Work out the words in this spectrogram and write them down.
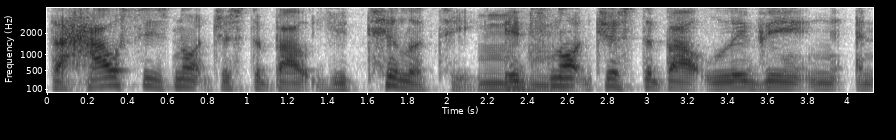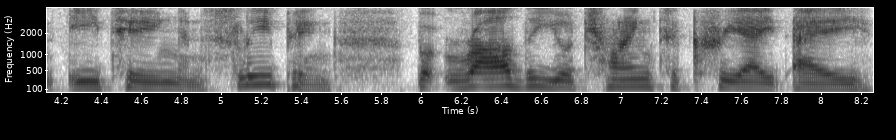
the house is not just about utility, it's mm-hmm. not just about living and eating and sleeping, but rather you're trying to create a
